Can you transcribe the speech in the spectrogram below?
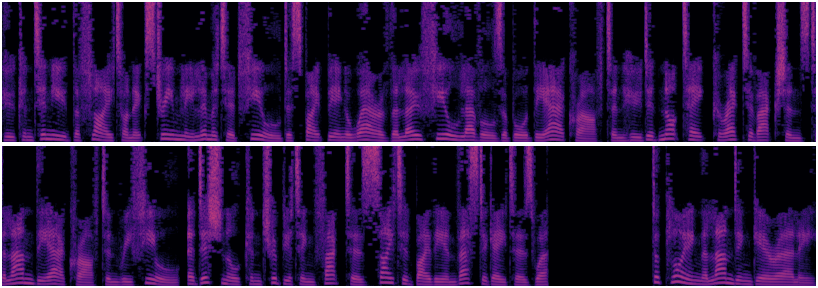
who continued the flight on extremely limited fuel despite being aware of the low fuel levels aboard the aircraft and who did not take corrective actions to land the aircraft and refuel. Additional contributing factors cited by the investigators were deploying the landing gear early,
